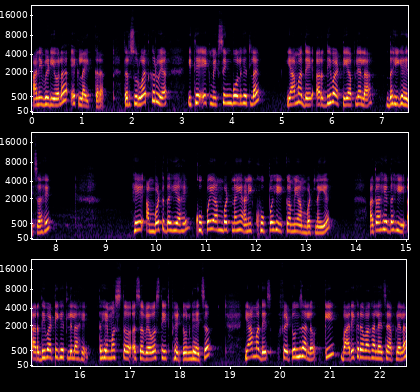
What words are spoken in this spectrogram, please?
आणि व्हिडिओला एक लाईक करा. तर सुरुवात करूयात. इथे एक मिक्सिंग बोल घेतला आहे यामध्ये अर्धी वाटी आपल्याला दही घ्यायचं आहे. हे आंबट दही आहे. खूपही आंबट नाही आणि खूपही कमी आंबट नाही आहे आता हे दही अर्धी वाटी घेतलेलं आहे. तर हे मस्त असं व्यवस्थित फेटून घ्यायचं. यामध्येच फेटून झालं की बारीक रवा घालायचा आहे आपल्याला.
